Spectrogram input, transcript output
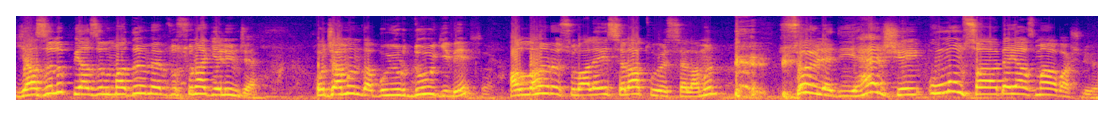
yazılıp yazılmadığı mevzusuna gelince hocamın da buyurduğu gibi Allah'ın Resulü Aleyhisselatü Vesselam'ın söylediği her şey umum sahabe yazmaya başlıyor.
